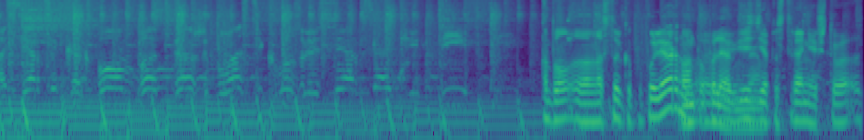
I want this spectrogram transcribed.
А сердце как бомба, даже пластик возле сердца кипит. Он был э, настолько популярным Он популярный, э, везде да. по стране, что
